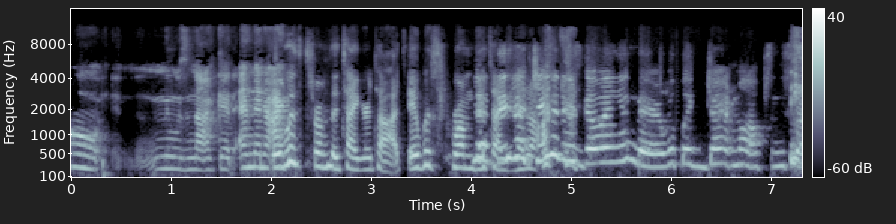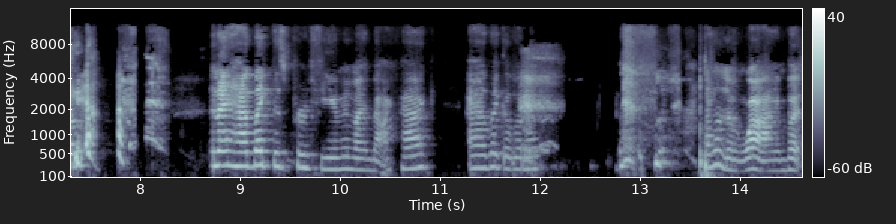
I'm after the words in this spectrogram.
oh it was not good. And then I it was from the tiger tots. It was from the Yeah, they tiger had tots. janitors going in there with like giant mops and stuff. Yeah. and I had like this perfume in my backpack. I had like a little I don't know why, but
